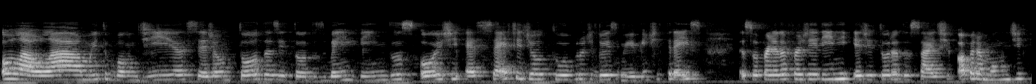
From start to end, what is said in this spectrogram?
Olá, olá, muito bom dia, sejam todas e todos bem-vindos. Hoje é 7 de outubro de 2023. Eu sou Fernanda Forgerini, editora do site Opera Mundi,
